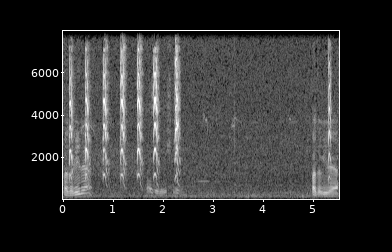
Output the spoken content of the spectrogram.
Batterie leer? Weiß ich nicht. Batterie leer.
